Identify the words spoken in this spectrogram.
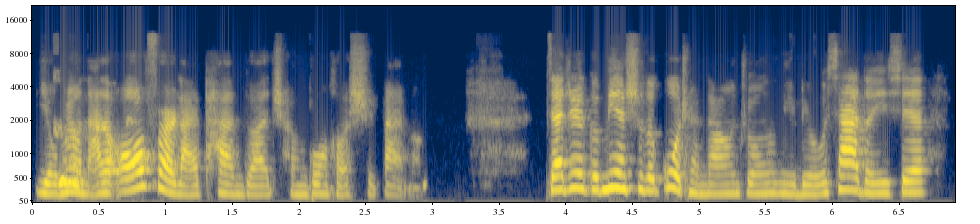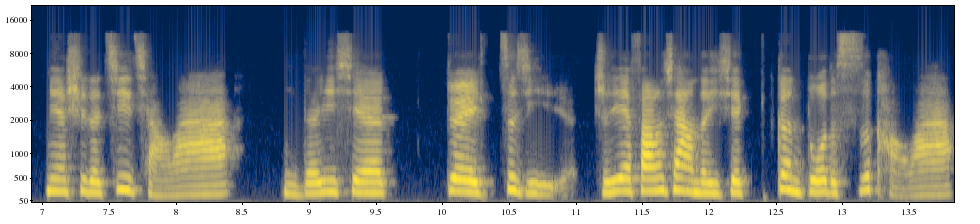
有没有拿到 offer 来判断成功和失败嘛。在这个面试的过程当中，你留下的一些面试的技巧啊，你的一些对自己职业方向的一些更多的思考啊，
